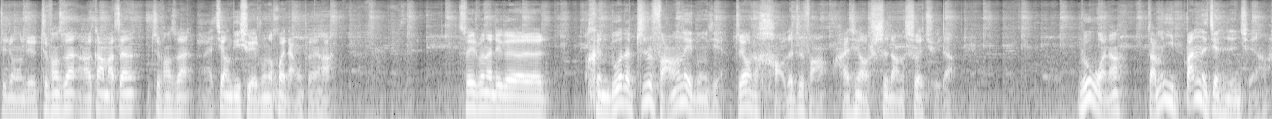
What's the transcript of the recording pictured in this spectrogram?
这种这脂肪酸啊，伽马三脂肪酸，哎，降低血液中的坏胆固醇哈。所以说呢，这个很多的脂肪类东西，只要是好的脂肪，还是要适当的摄取的。如果呢，咱们一般的健身人群哈。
